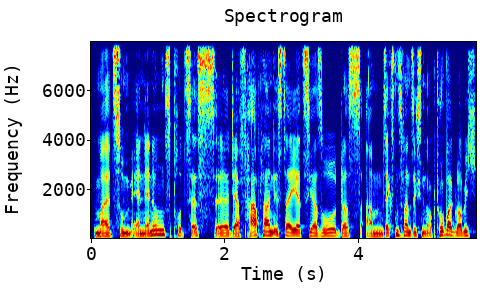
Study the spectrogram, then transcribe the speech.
Mal zum Ernennungsprozess. Äh, der Fahrplan ist da jetzt ja so, dass am 26. Oktober, glaube ich,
